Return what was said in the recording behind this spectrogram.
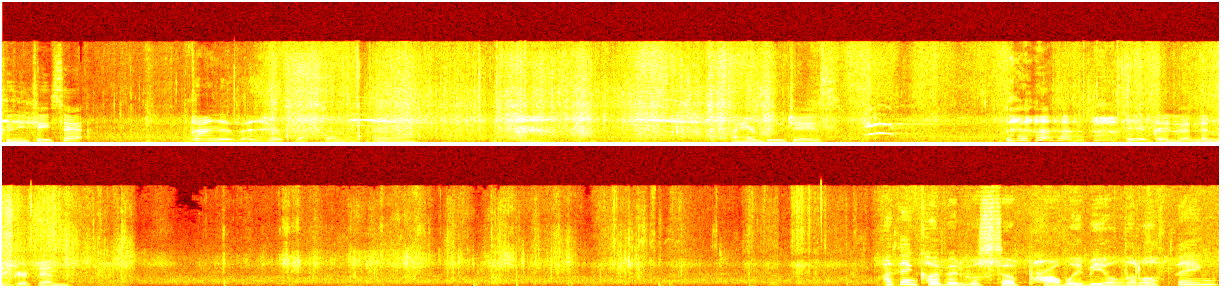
Can you taste it? Kind of. It hurts my stomach. Yeah. I hear blue jays You're and, and the griffin. I think COVID will still probably be a little thing,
